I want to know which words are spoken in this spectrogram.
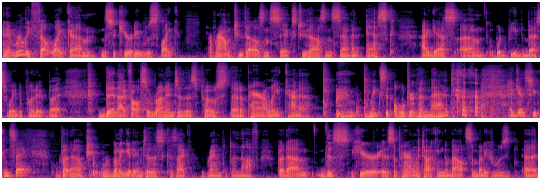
and it really felt like um, the security was like around 2006 2007-esque I guess um, would be the best way to put it. But then I've also run into this post that apparently kind of makes it older than that, I guess you can say. But uh, we're going to get into this because I've rambled enough. But um, this here is apparently talking about somebody who was uh,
